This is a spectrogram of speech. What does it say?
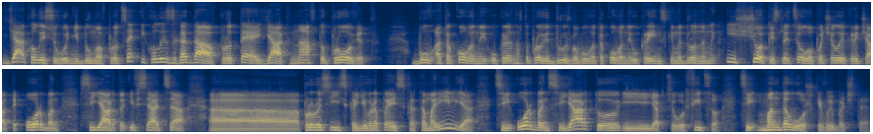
Я коли сьогодні думав про це, і коли згадав про те, як нафтопровід був атакований нафтопровід Дружба був атакований українськими дронами, і що після цього почали кричати Орбан, Сіярто і вся ця е- проросійська європейська камарілья, ці Орбан, Сіярто і як цього Фіцо, ці мандавошки, вибачте,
